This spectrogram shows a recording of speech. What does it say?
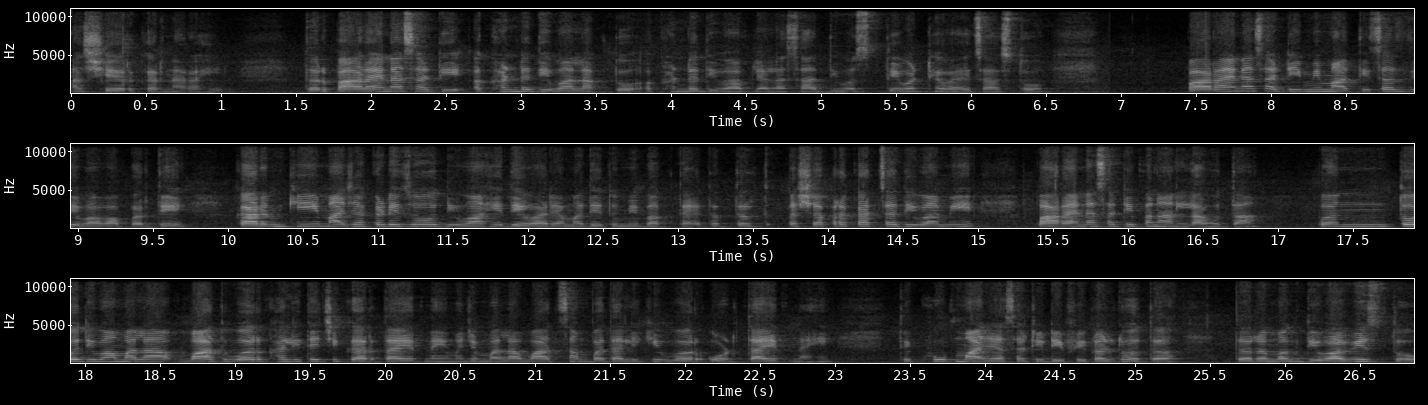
आज शेअर करणार आहे. तर पारायणासाठी अखंड दिवा लागतो. अखंड दिवा आपल्याला सात दिवस तेवत ठेवायचा असतो. पारायणासाठी मी मातीचाच दिवा वापरते. कारण की माझ्याकडे जो दिवा आहे देवाऱ्यामध्ये तुम्ही बघताय तर तर अशा प्रकारचा दिवा मी पारायणासाठी पण आणला होता. पण तो दिवा मला वात वर खाली त्याची करता येत नाही. म्हणजे मला वात संपत आली की वर ओढता येत नाही. ते खूप माझ्यासाठी डिफिकल्ट होतं. तर मग दिवा विजतो.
